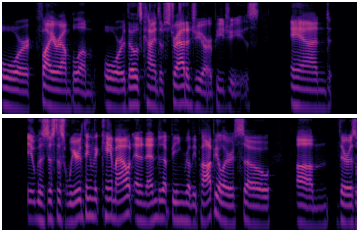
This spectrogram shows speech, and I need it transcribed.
or Fire Emblem or those kinds of strategy RPGs. And it was just this weird thing that came out and it ended up being really popular. So um, there's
